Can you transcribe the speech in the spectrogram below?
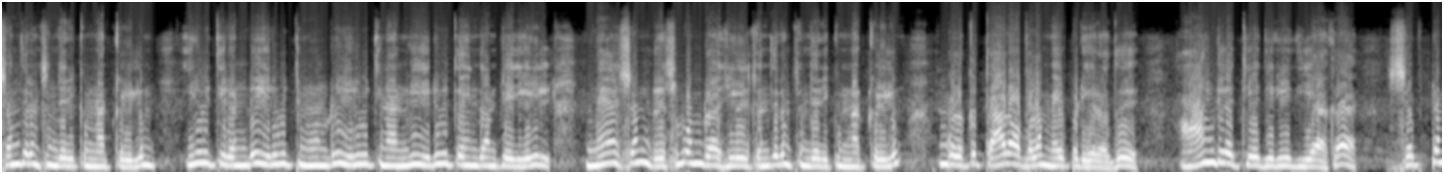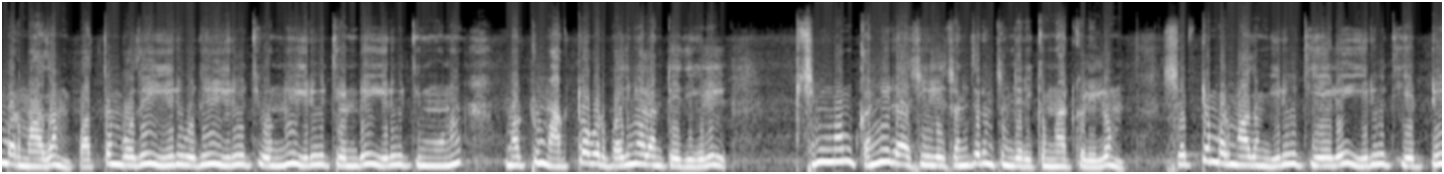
சந்திரன் சஞ்சரிக்கும் நாட்களிலும் இருபத்தி ரெண்டு இருபத்தி மூன்று இருபத்தி நான்கு இருபத்தி ஐந்தாம் தேதிகளில் மேஷம் ரிஷபம் ராசிகளில் சந்திரன் சஞ்சரிக்கும் நாட்களிலும் உங்களுக்கு தாராபலம் ஏற்படுகிறது. ஆங்கில தேதி ரீதியாக செப்டம்பர் மாதம் பத்தொம்போது இருபது இருபத்தி ஒன்று இருபத்தி ரெண்டு இருபத்தி மூணு மற்றும் அக்டோபர் பதினேழாம் தேதிகளில் சிம்மம் கன்னி ராசிகளில் சந்திரன் சஞ்சரிக்கும் நாட்களிலும் செப்டம்பர் மாதம் இருபத்தி ஏழு இருபத்தி எட்டு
